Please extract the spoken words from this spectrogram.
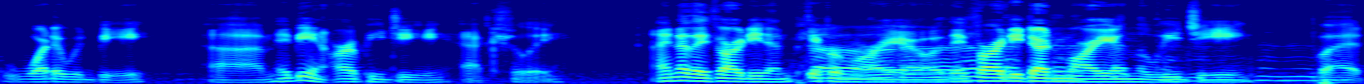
what it would be. Uh, maybe an RPG, actually. I know they've already done Paper Mario. They've already done Mario and Luigi, but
